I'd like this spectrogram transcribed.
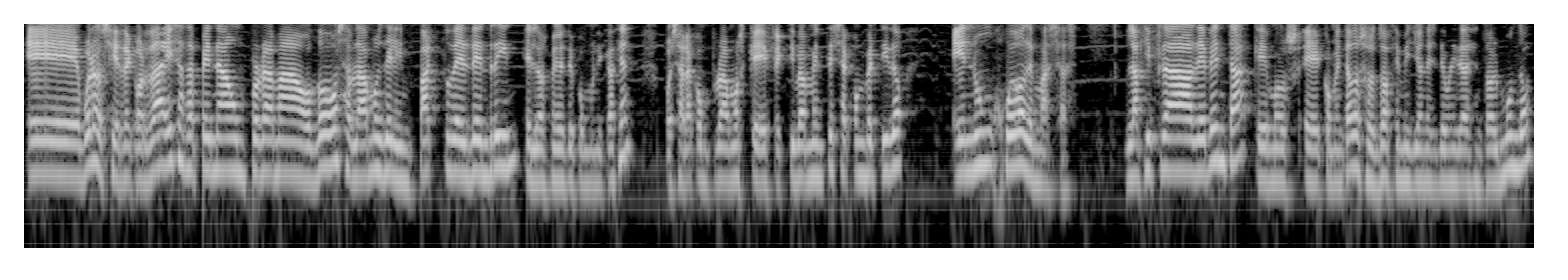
Eh, bueno, si recordáis, hace apenas un programa o dos hablábamos del impacto del Den Ring en los medios de comunicación, pues ahora comprobamos que efectivamente se ha convertido en un juego de masas. La cifra de venta que hemos eh, comentado, esos 12 millones de unidades en todo el mundo,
